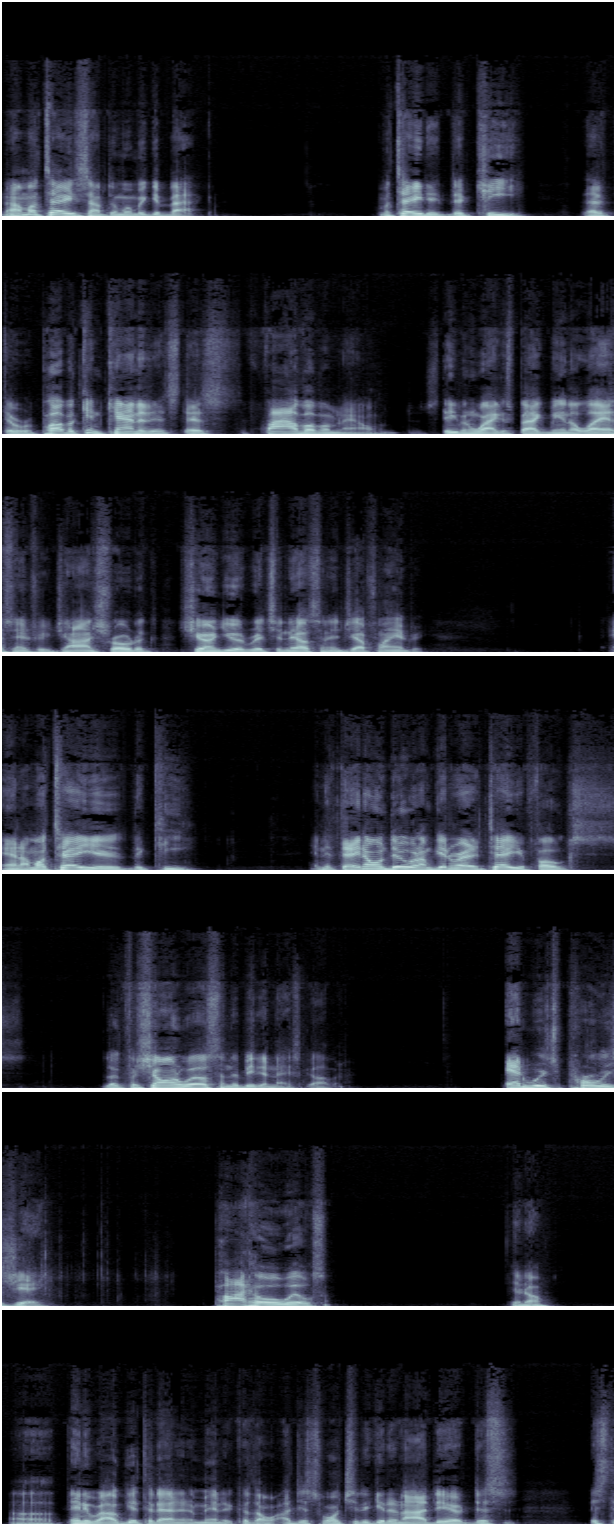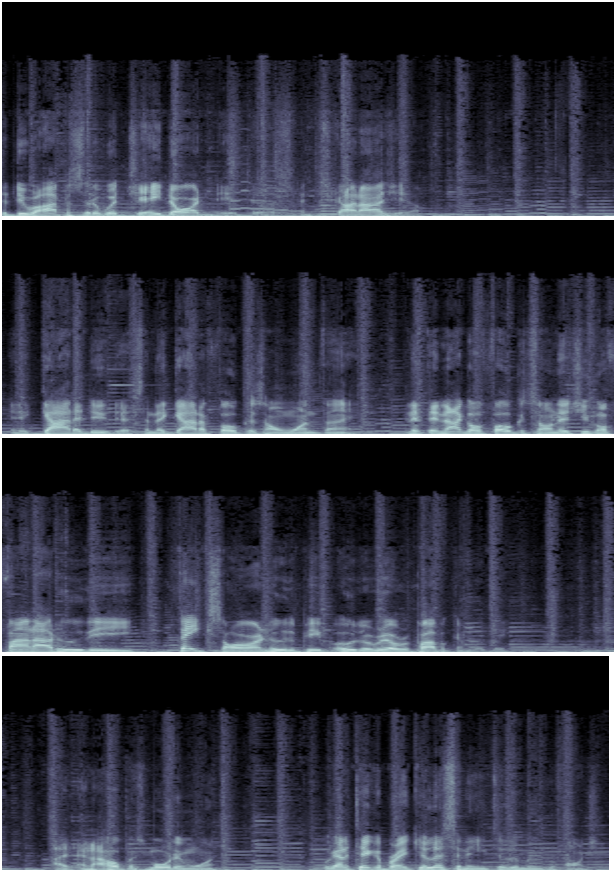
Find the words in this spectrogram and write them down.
Now, I'm going to tell you something when we get back. I'm going to tell you the, the key that if the Republican candidates, there's five of them now, Stephen Waguespack being the last entry, John Schroder, Sharon Hewitt, Richard Nelson, and Jeff Landry. And I'm going to tell you the key. And if they don't do what I'm getting ready to tell you, folks, look for Shawn Wilson to be the next governor. Edwards protege, Pothole Wilson. You know. Uh, anyway, I'll get to that in a minute because I, I, just want you to get an idea. This is to do opposite of what Jay Dardenne did to us and Scott Angelle. And they got to do this, and they got to focus on one thing. And if they're not going to focus on this, you're going to find out who the fakes are and who the people, who the real Republican will be. I, and I hope it's more than one. We got to take a break. You're listening to the Moon Griffon Show.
